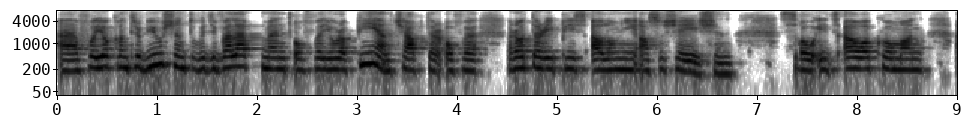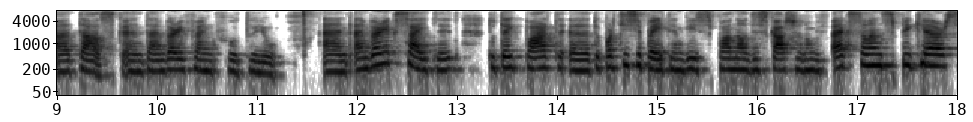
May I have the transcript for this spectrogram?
uh, for your contribution to the development of a European chapter of a Rotary Peace Alumni Association. So it's our common uh, task, and I'm very thankful to you. And I'm very excited to take part, uh, to participate in this panel discussion with excellent speakers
